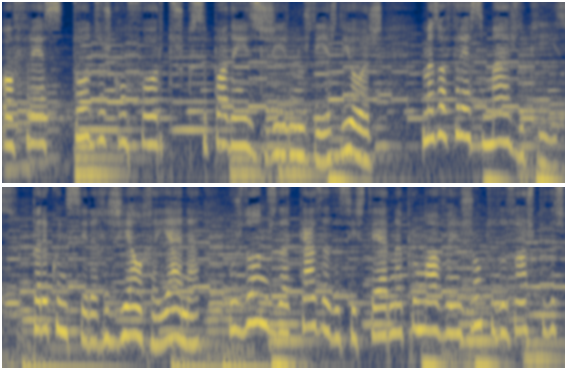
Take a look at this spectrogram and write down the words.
oferece todos os confortos que se podem exigir nos dias de hoje mas oferece mais do que isso. Para conhecer a região raiana, os donos da Casa da Cisterna promovem junto dos hóspedes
